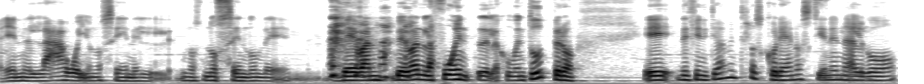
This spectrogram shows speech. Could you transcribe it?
en el agua, yo no sé, en el, no, sé en dónde beban, beban la fuente de la juventud, pero... Eh, definitivamente los coreanos tienen algo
